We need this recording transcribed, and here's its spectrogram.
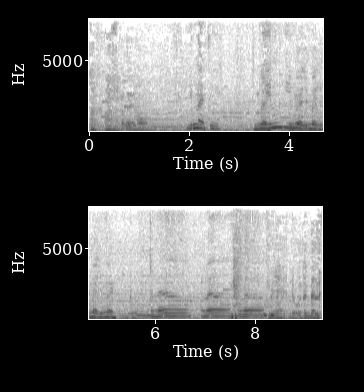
สักมาก็เลยท้องยิ้มหน่อยสิ ยิ้มหน่อยยิ้มยิ้ยิ้มมหน่อยยิ้มหน่อยยิ้มหน่อยยิ้มหน่อยฮัลโหลฮัลโหลฮัลโหลแม่โดนตั้งแต่เลย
